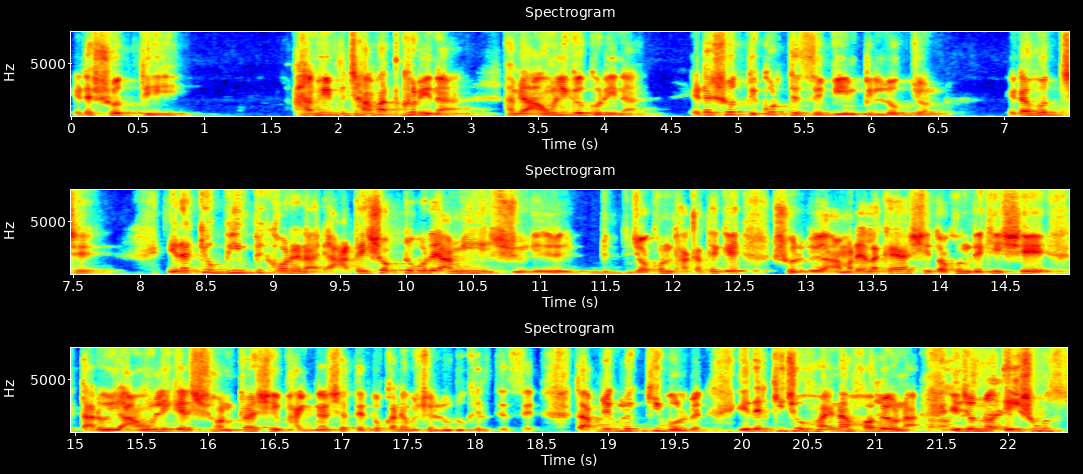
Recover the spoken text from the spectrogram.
এটা সত্যি। আমি জামাত করি না, আমি আওয়ামী লীগও করি না। এটা সত্যি, করতেছে বিএনপির লোকজন। এটা হচ্ছে। এরা কেউ বিএনপি করে না। আঠাইশ অক্টোবরে আমি যখন ঢাকা থেকে আমার এলাকায় আসি তখন দেখি সে তার ওই আওয়ামী লীগের সন্ত্রাসী ভাগ্নের সাথে দোকানে বসে লুডু খেলতেছে। তা আপনি এগুলো কি বলবেন? এদের কিছু হয় না হবেও না। এই জন্য এই সমস্ত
